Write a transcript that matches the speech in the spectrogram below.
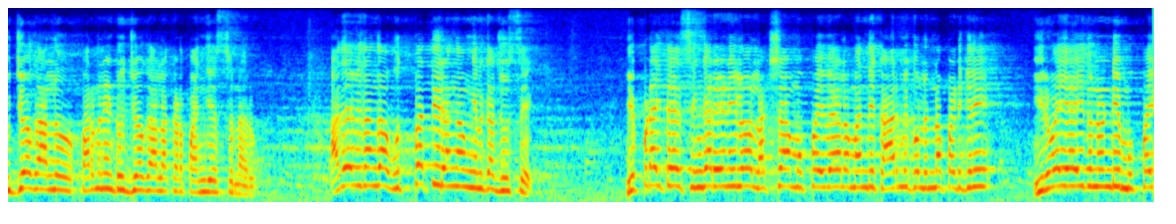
ఉద్యోగాలు పర్మనెంట్ ఉద్యోగాలు అక్కడ పనిచేస్తున్నారు. అదేవిధంగా ఉత్పత్తి రంగం కనుక చూస్తే ఎప్పుడైతే సింగరేణిలో లక్ష ముప్పై వేల మంది కార్మికులు ఉన్నప్పటికీ ఇరవై ఐదు నుండి ముప్పై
